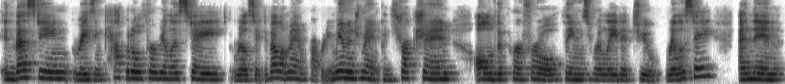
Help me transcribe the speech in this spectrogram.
investing, raising capital for real estate, real estate development, property management, construction, all of the peripheral things related to real estate, and then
